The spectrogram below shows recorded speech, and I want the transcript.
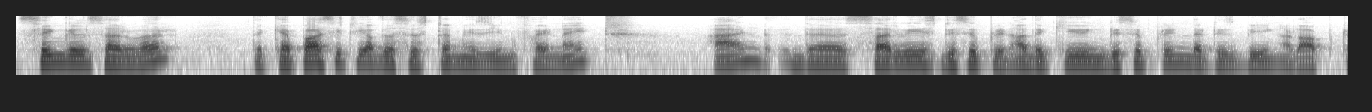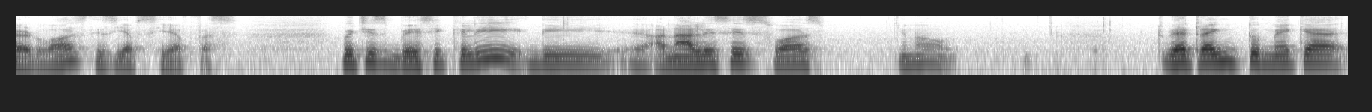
single server, the capacity of the system is infinite and the service discipline or the queuing discipline that is being adopted was this FCFS which is basically the uh, analysis was you know we are trying to make a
